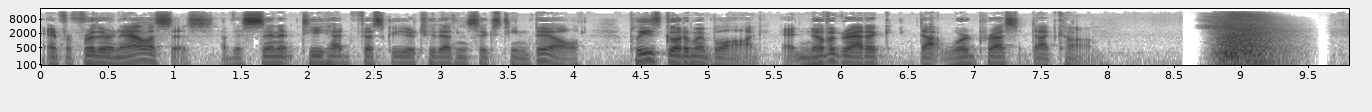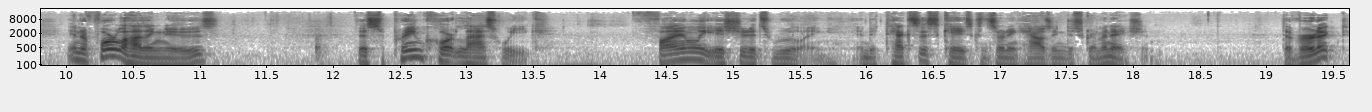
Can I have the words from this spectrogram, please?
And for further analysis of the Senate THUD fiscal year 2016 bill, please go to my blog at novogradac.wordpress.com. In affordable housing news, the Supreme Court last week finally issued its ruling in the Texas case concerning housing discrimination. The verdict?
